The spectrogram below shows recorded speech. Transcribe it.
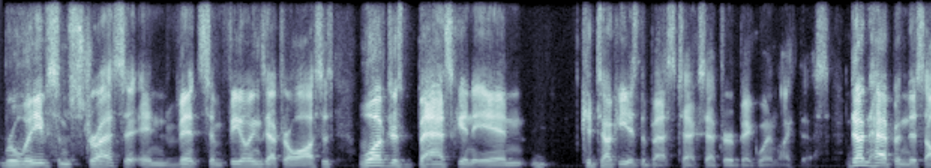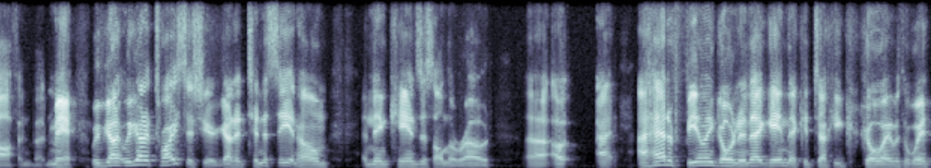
relieve some stress and vent some feelings after losses, love just basking in Kentucky is the best text after a big win like this. Doesn't happen this often, but man, we've got we got it twice this year. Got it Tennessee at home and then Kansas on the road. Uh, oh, I I had a feeling going into that game that Kentucky could go away with a win.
